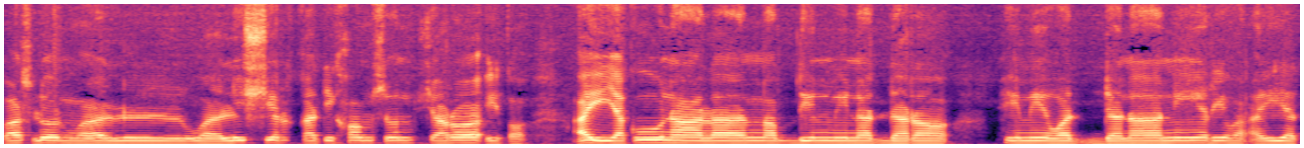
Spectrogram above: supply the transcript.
Faslun wal walisyirkati khamsun syara'ita. Ay yakuna ala nabdin minad darahimi wad dananiri wa ayat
